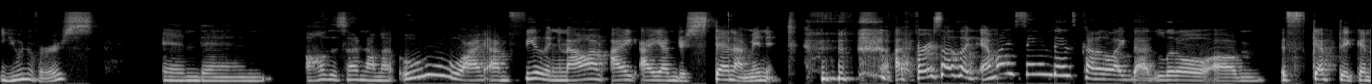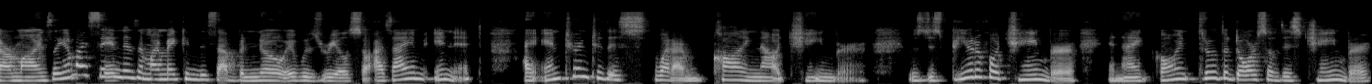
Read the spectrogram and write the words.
universe and then all of a sudden I'm like, ooh, I, I'm feeling now I'm I I understand I'm in it. Okay. At first I was like, am I seeing this? Kind of like that little um skeptic in our minds. Like, am I seeing this? Am I making this up? But no, it was real. So as I am in it, I enter into this what I'm calling now a chamber. It was this beautiful chamber, and I go in through the doors of this chamber,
